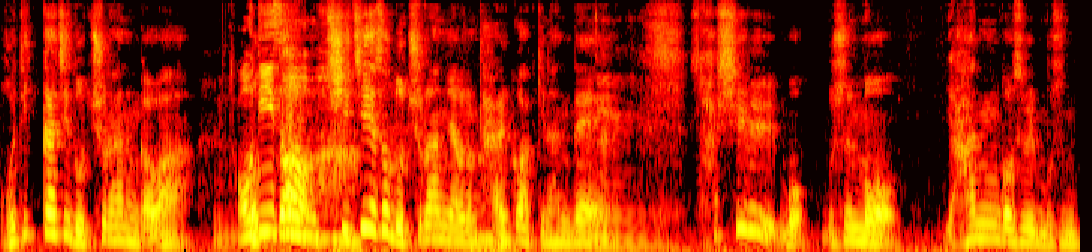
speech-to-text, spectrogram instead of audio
어디까지 노출하는가와 어디서 어떤 취지에서 노출하느냐가 좀 다를 것 같긴 한데 네. 사실 뭐 무슨 뭐 야한 것을 무슨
